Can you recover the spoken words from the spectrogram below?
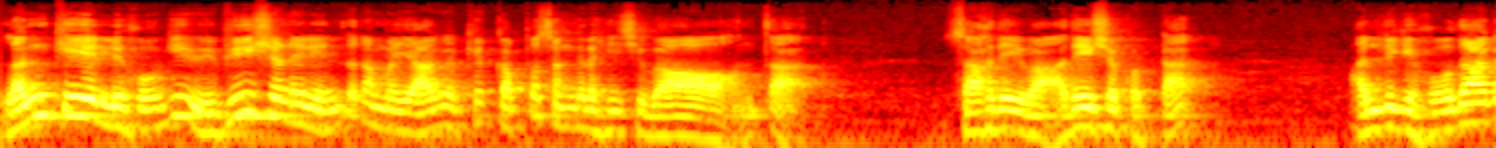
ಲಂಕೆಯಲ್ಲಿ ಹೋಗಿ ವಿಭೀಷಣನಿಂದ ನಮ್ಮ ಯಾಗಕ್ಕೆ ಕಪ್ಪ ಸಂಗ್ರಹಿಸಿವಾ ಅಂತ ಸಹದೇವ ಆದೇಶ ಕೊಟ್ಟ. ಅಲ್ಲಿಗೆ ಹೋದಾಗ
